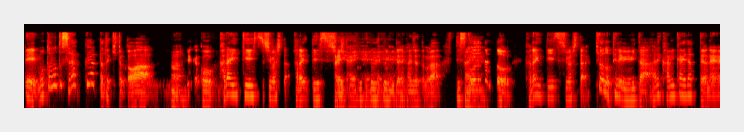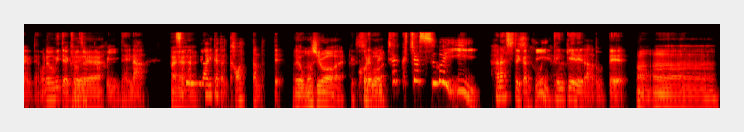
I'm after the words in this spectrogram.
で、もともとスラックだった時とかは、うん。なんかこう、課題提出しました。課題提出しました。みたいな感じだったのが、ディスコードになると、課題提出しました。今日のテレビ見た、あれ神回だったよね。みたいな。俺も見たよ、教授みたいな。そうはいはいはいいう。やり方に変わったんだって。え、面白い。これめちゃくちゃすごいいい話というか、いねいい典型例だなと思って、うん、うん、うん。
